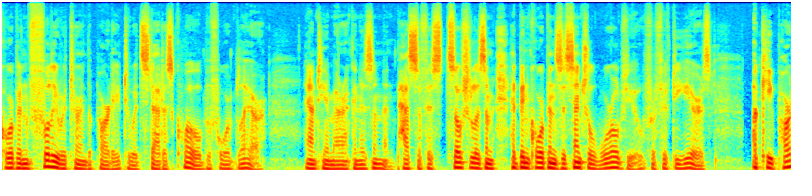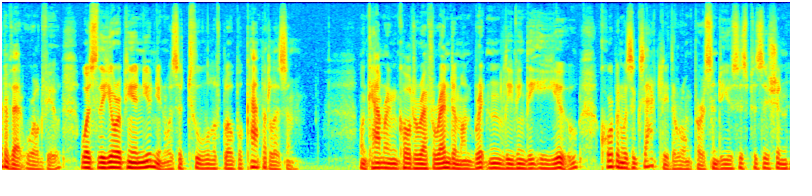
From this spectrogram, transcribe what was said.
Corbyn fully returned the party to its status quo before Blair. Anti Americanism and pacifist socialism had been Corbyn's essential worldview for 50 years. A key part of that worldview was the European Union was a tool of global capitalism. When Cameron called a referendum on Britain leaving the EU, Corbyn was exactly the wrong person to use his position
